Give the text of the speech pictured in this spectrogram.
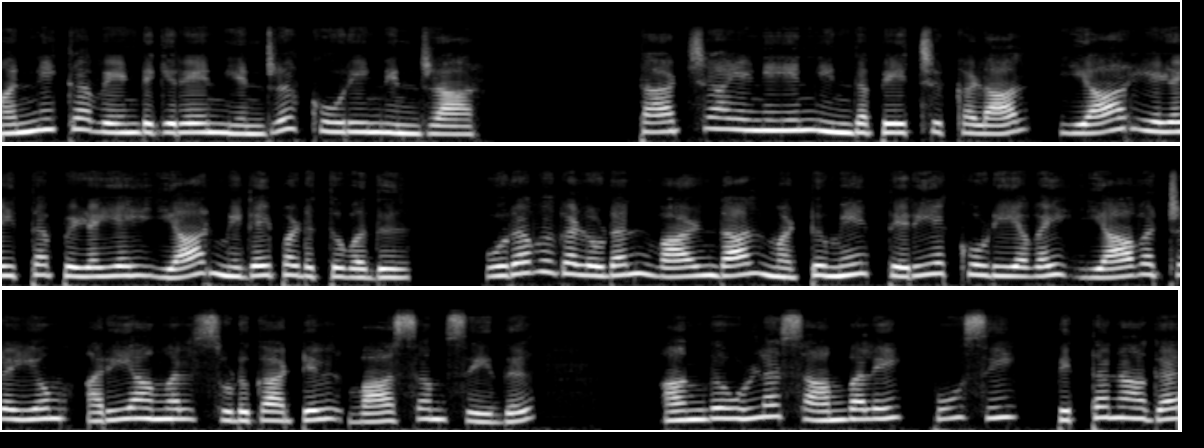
மன்னிக்க வேண்டுகிறேன் என்று கூறி நின்றார். தாட்சாயினியின் இந்த பேச்சுக்களால் யார் இழைத்த பிழையை யார் மிகைப்படுத்துவது? உறவுகளுடன் வாழ்ந்தால் மட்டுமே தெரியக்கூடியவை யாவற்றையும் அறியாமல் சுடுகாட்டில் வாசம் செய்து அங்கு உள்ள சாம்பலை பூசி பித்தனாக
